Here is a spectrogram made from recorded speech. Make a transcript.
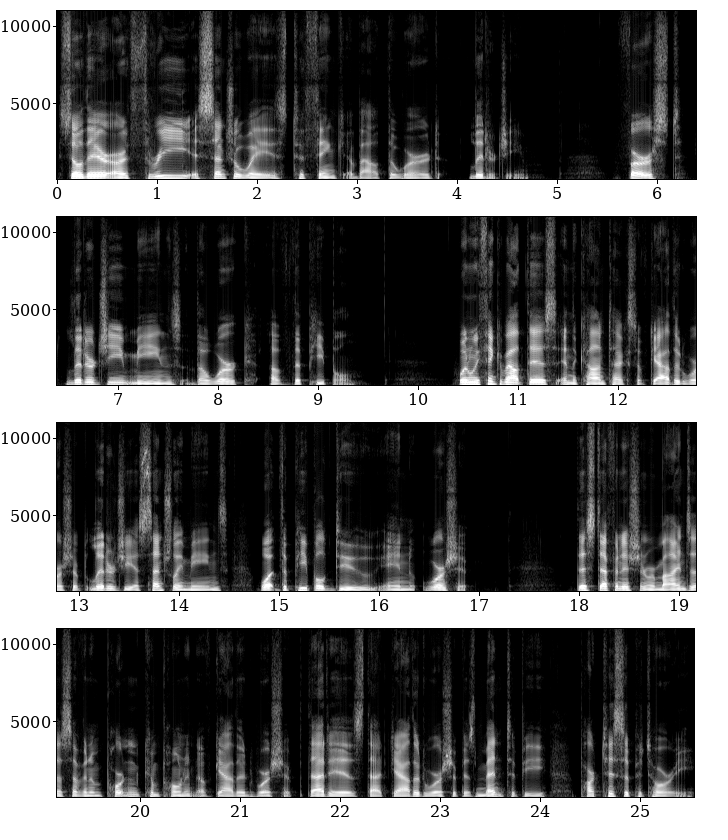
So there are three essential ways to think about the word liturgy. First, liturgy means the work of the people. When we think about this in the context of gathered worship, liturgy essentially means what the people do in worship. This definition reminds us of an important component of gathered worship that is, that gathered worship is meant to be participatory.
